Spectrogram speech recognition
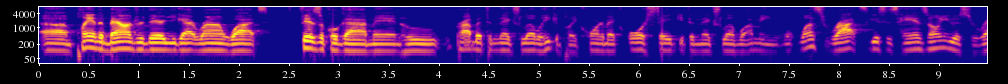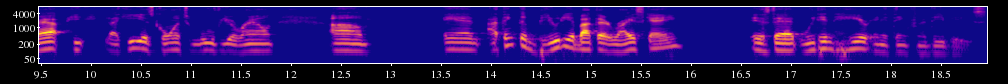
Uh, playing the boundary there, you got Ryan Watts, physical guy, man, who probably at the next level he could play cornerback or safety at the next level. I mean, once Watts gets his hands on you, it's a wrap. He like he is going to move you around. Um, and I think the beauty about that Rice game is that we didn't hear anything from the DBs,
